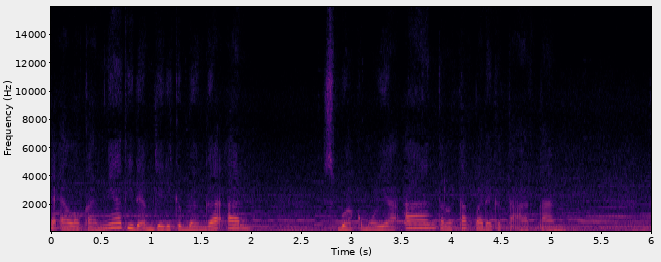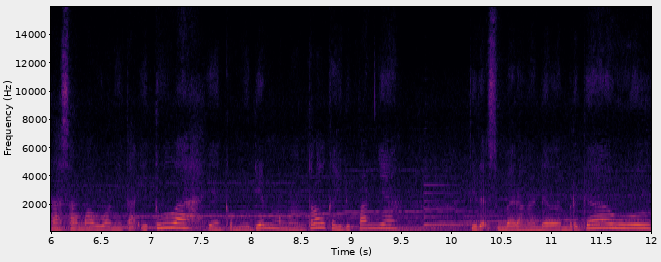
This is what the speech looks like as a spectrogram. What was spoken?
Keelokannya tidak menjadi kebanggaan, sebuah kemuliaan terletak pada ketaatan. Rasa malu wanita itulah yang kemudian mengontrol kehidupannya. Tidak sembarangan dalam bergaul,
